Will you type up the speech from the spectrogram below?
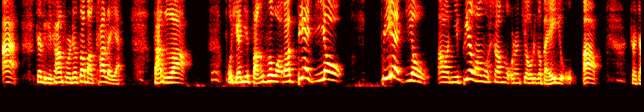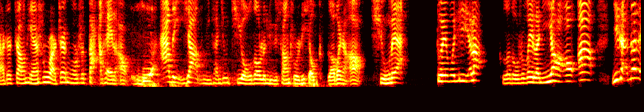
哎，这吕长春就这么看了眼，大哥，不行，你整死我吧！别浇，别浇啊！你别往我伤口上浇这个白酒啊！这家这张天硕这功夫是打开了啊，哗的一下子，你看就浇到了吕长春的小胳膊上啊！兄弟，对不起了，哥都是为了你好啊！你忍着点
